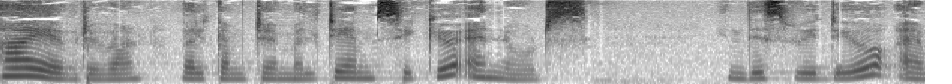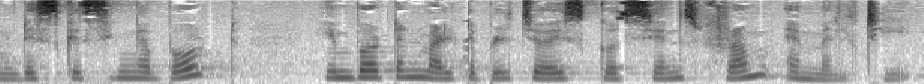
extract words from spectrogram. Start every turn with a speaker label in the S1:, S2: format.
S1: Hi everyone, welcome to MLT MCQ and notes. In this video, I am discussing about important multiple choice questions from MLT.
